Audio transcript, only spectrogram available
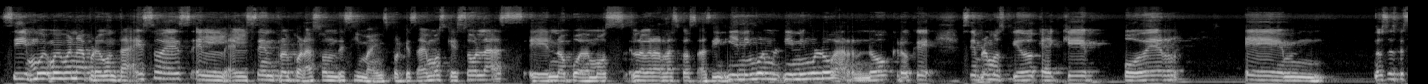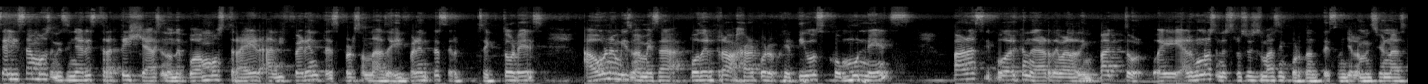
Sí, muy, muy buena pregunta. Eso es el, centro, el corazón de C-Minds, porque sabemos que solas eh, no podemos lograr las cosas y, en, ningún, en ningún lugar, ¿no? Creo que siempre hemos pedido que hay que poder eh, nos especializamos en diseñar estrategias en donde podamos traer a diferentes personas de diferentes sectores a una misma mesa, poder trabajar por objetivos comunes para así poder generar de verdad impacto. Eh, algunos de nuestros socios más importantes son, ya lo mencionas,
